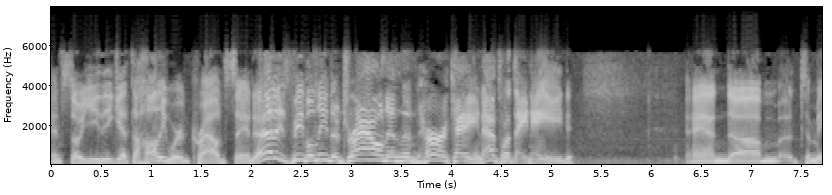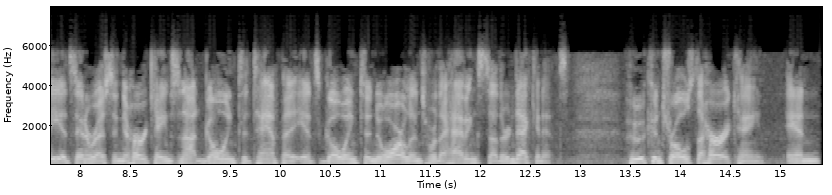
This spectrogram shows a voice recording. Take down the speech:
And so you, you get the Hollywood crowd saying, oh, these people need to drown in the hurricane. That's what they need. And um, to me, it's interesting. The hurricane's not going to Tampa, it's going to New Orleans where they're having southern decadence. Who controls the hurricane? And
